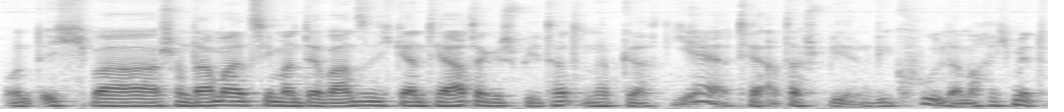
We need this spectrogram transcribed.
Und ich war schon damals jemand, der wahnsinnig gern Theater gespielt hat und habe gedacht, yeah, Theater spielen, wie cool, da mache ich mit.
